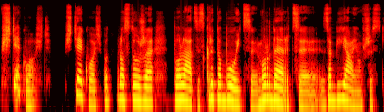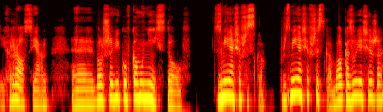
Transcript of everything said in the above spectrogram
wściekłość wściekłość, po prostu, że Polacy, skrytobójcy, mordercy zabijają wszystkich, Rosjan, e, bolszewików, komunistów. Zmienia się wszystko. Zmienia się wszystko, bo okazuje się, że,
